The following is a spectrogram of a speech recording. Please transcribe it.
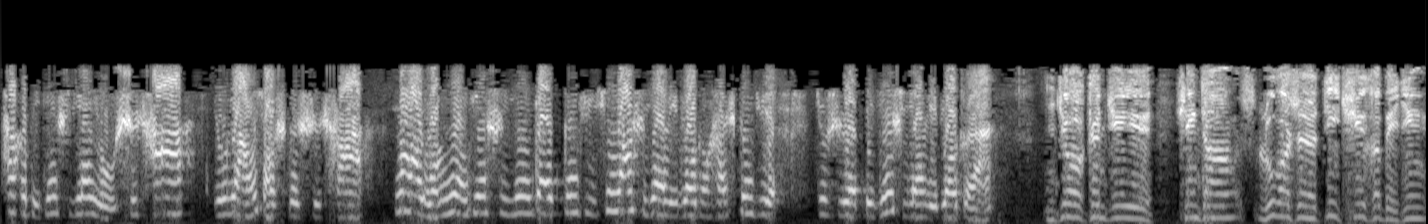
它和北京时间有时差，有两个小时的时差。那么我们念经是应该根据新疆时间为标准，还是根据就是北京时间为标准？你就根据新疆，如果是地区和北京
